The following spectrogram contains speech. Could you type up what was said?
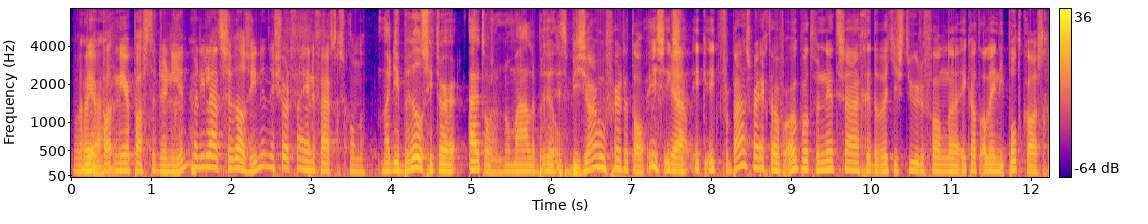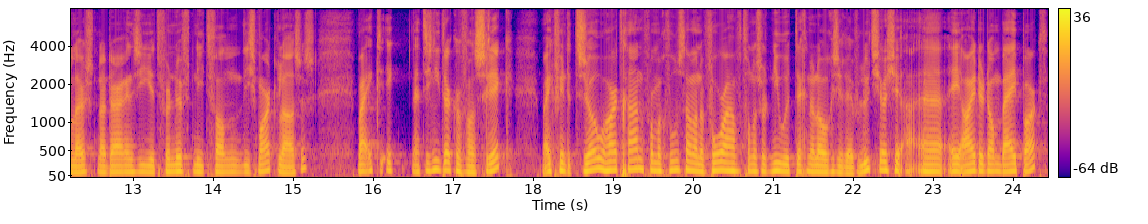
Want Oh, meer, ja. pa- meer paste er niet in. Maar die laten ze wel zien in een short van 51 seconden. Maar die bril ziet eruit als een normale bril. Het is bizar hoe ver dat al is. Ik, Ja. ik, ik verbaas me echt over ook wat we net zagen. Dat wat je stuurde van... eh, ik had alleen die podcast geluisterd. Nou, daarin zie je het vernuft niet van die smart glasses. Maar ik, ik, het is niet dat ik ervan schrik. Maar ik vind het zo hard gaan. Voor mijn gevoel staan we aan de vooravond van een soort nieuwe technologische revolutie. Als je eh, AI er dan bij pakt.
